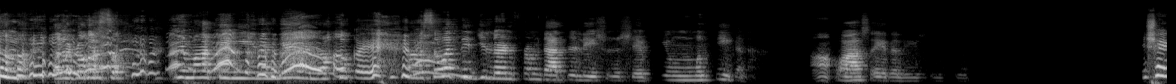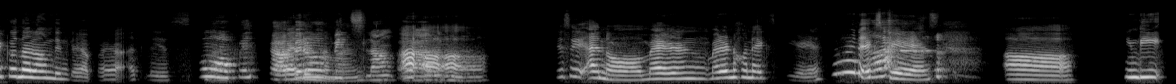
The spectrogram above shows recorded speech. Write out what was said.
talagang so, yung mga tinginan niya, no? Okay. Ah, so, what did you learn from that relationship? Yung munti ka na. Oo. Quasi relationship. I-share ko na lang din kaya para at least. Pumapit ka, Pwede pero naman. bits lang. Ah, ah, ah, na. ah. Kasi ano, meron, meron ako na-experience. Meron na-experience. Ah, hindi,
